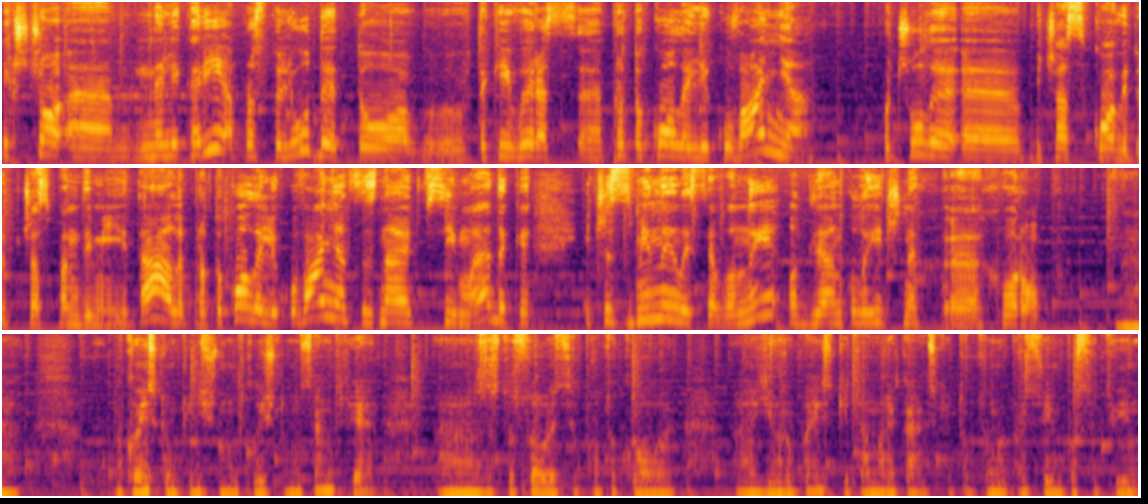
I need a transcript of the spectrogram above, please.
Якщо е, не лікарі, а просто люди, то е, такий вираз е, протоколи лікування почули е, під час ковіду, під час пандемії. Та? Але протоколи лікування це знають всі медики. І чи змінилися вони от для онкологічних е, хвороб? В Буковинському клінічному онкологічному центрі е, застосовуються протоколи е, європейські та американські. Тобто ми працюємо по світовим,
